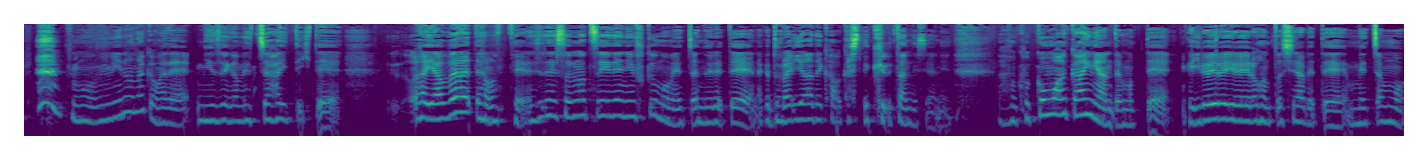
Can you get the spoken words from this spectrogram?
もう耳の中まで水がめっちゃ入ってきてあやばいって思ってでそのついでに服もめっちゃ濡れてなんかドライヤーで乾かしてくれたんですよね。ここもあかんやんって思っていろいろいろいろ本当調べてめっちゃもう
